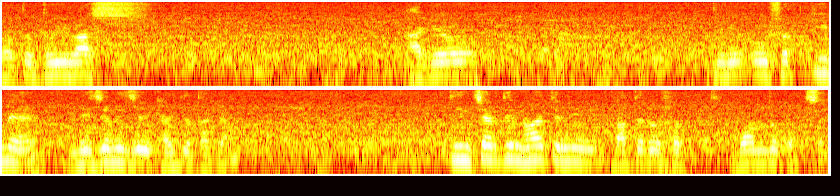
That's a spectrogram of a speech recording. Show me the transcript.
গত দুই মাস আগেও তিনি ঔষধ কিনে নিজে নিজেই খাইতে থাকেন। তিন চার দিন হয় তিনি বাতের ঔষধ বন্ধ করছেন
